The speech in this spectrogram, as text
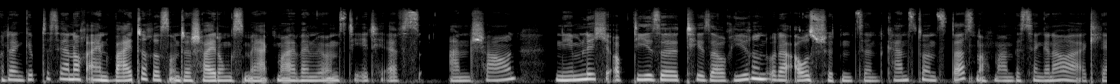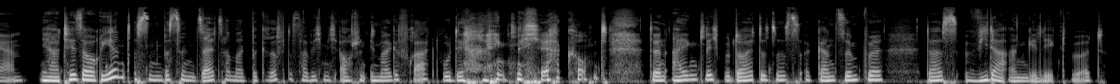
Und dann gibt es ja noch ein weiteres Unterscheidungsmerkmal, wenn wir uns die ETFs anschauen, nämlich ob diese thesaurierend oder ausschüttend sind. Kannst du uns das noch mal ein bisschen genauer erklären? Ja, thesaurierend ist ein bisschen ein seltsamer Begriff. Das habe ich mich auch schon immer gefragt, wo der eigentlich herkommt. Denn eigentlich bedeutet es ganz simpel, dass wieder angelegt wird.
